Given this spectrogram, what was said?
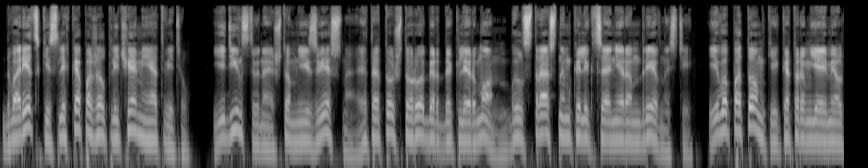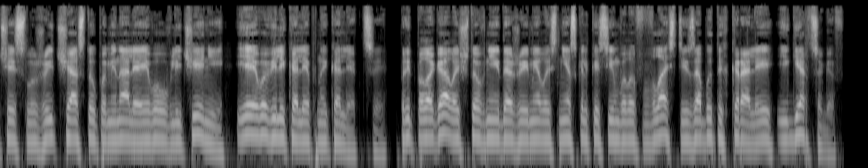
Дворецкий слегка пожал плечами и ответил. «Единственное, что мне известно, это то, что Роберт де Клермон был страстным коллекционером древностей. Его потомки, которым я имел честь служить, часто упоминали о его увлечении и о его великолепной коллекции. Предполагалось, что в ней даже имелось несколько символов власти забытых королей и герцогов.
